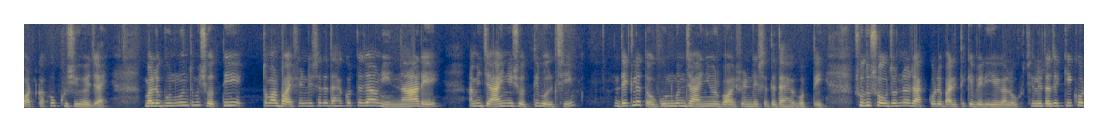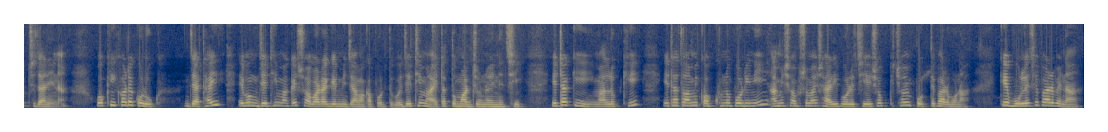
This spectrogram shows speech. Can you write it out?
পটকা খুব খুশি হয়ে যায়। বলে, গুনগুন, তুমি সত্যি তোমার বয়ফ্রেন্ডের সাথে দেখা করতে যাওনি? না রে, আমি যাইনি, সত্যি বলছি। দেখলে তো, গুনগুন যায়নি ওর বয়ফ্রেন্ডের সাথে দেখা করতেই। শুধু সৌজন্য রাগ করে বাড়ি থেকে বেরিয়ে গেল। ছেলেটা যে কী করছে জানি না। ও কী করে করুক? জ্যাঠাই এবং জেঠিমাকে সবার আগে আমি জামা কাপড় দেবো। জেঠিমা, এটা তোমার জন্য এনেছি। এটা কি, মা লক্ষ্মী? এটা তো আমি কখনো পরিনি। আমি সবসময় শাড়ি পরেছি। এসব কিছু আমি পরতে পারব না। কে বলেছে পারবে না?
